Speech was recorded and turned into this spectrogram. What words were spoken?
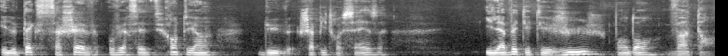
et le texte s'achève au verset 31 du chapitre 16. Il avait été juge pendant 20 ans.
